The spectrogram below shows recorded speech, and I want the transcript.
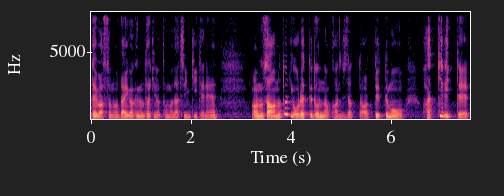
例えばその大学の時の友達に聞いてね「あのさあの時俺ってどんな感じだった?」って言ってもはっきり言って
